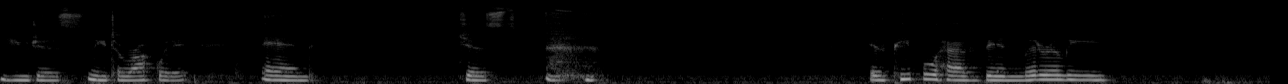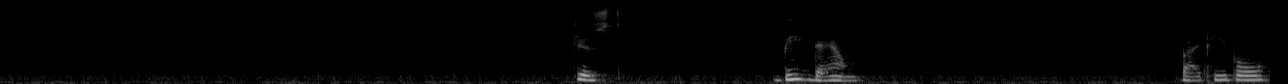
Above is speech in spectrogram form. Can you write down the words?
you just need to rock with it. And just if people have been literally just beat down by people,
